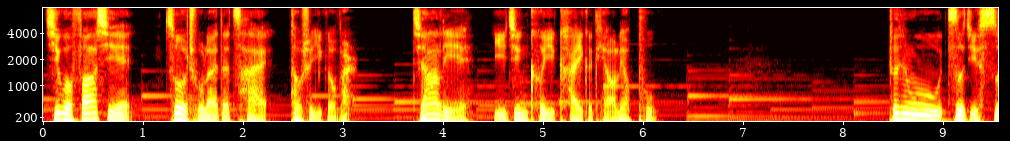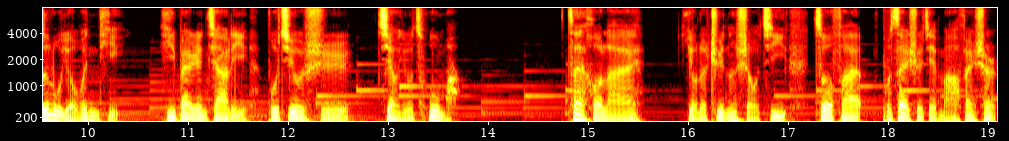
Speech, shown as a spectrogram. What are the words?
结果发现，做出来的菜都是一个味儿。家里已经可以开一个调料铺。顿悟自己思路有问题，一般人家里不就是酱油醋吗？再后来有了智能手机，做饭不再是件麻烦事儿。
